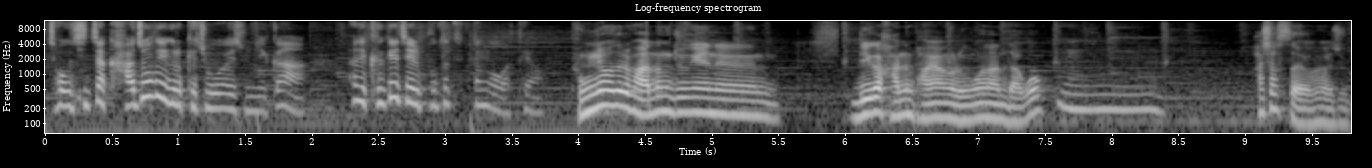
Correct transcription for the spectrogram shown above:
저 진짜 가족이 그렇게 좋아해 주니까 사실 그게 제일 뿌듯했던 것 같아요. 동료들 반응 중에는 네가 가는 방향을 응원한다고 음, 하셨어요. 그래가지고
